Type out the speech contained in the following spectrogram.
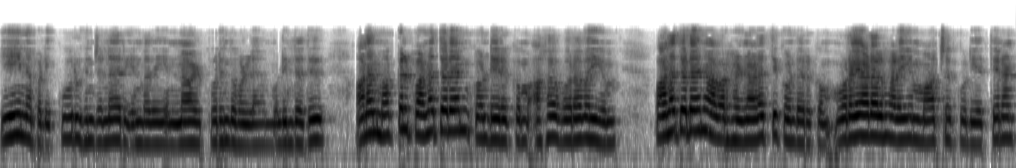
ஏன் அப்படி கூறுகின்றனர் என்பதை என்னால் புரிந்து கொள்ள முடிந்தது. ஆனால் மக்கள் பணத்துடன் கொண்டிருக்கும் அக உறவையும் பணத்துடன் அவர்கள் நடத்தி கொண்டிருக்கும் உரையாடல்களையும் மாற்றக்கூடிய திறன்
